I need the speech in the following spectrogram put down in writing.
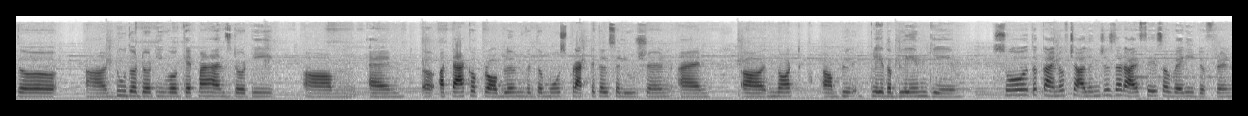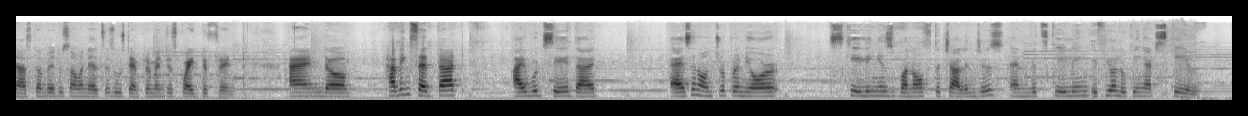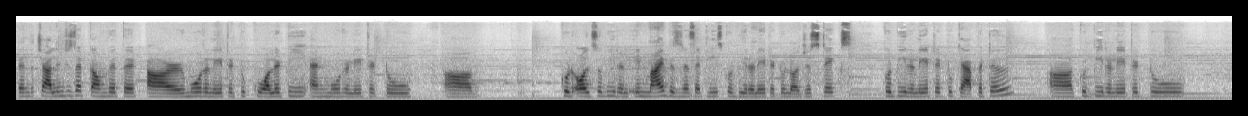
the uh, do the dirty work, get my hands dirty, um, and uh, attack a problem with the most practical solution and uh, not uh, bl- play the blame game. So, the kind of challenges that I face are very different as compared to someone else's whose temperament is quite different. And um, having said that, I would say that as an entrepreneur, scaling is one of the challenges. And with scaling, if you are looking at scale, then the challenges that come with it are more related to quality and more related to um, could also be in my business at least could be related to logistics could be related to capital uh, could be related to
